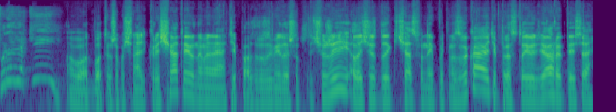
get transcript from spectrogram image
De aquí! От, боти вже починають кричати, вони мене, типа, зрозуміли, що ти чужий, але через деякий час вони потім звикають і перестають ягритися.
